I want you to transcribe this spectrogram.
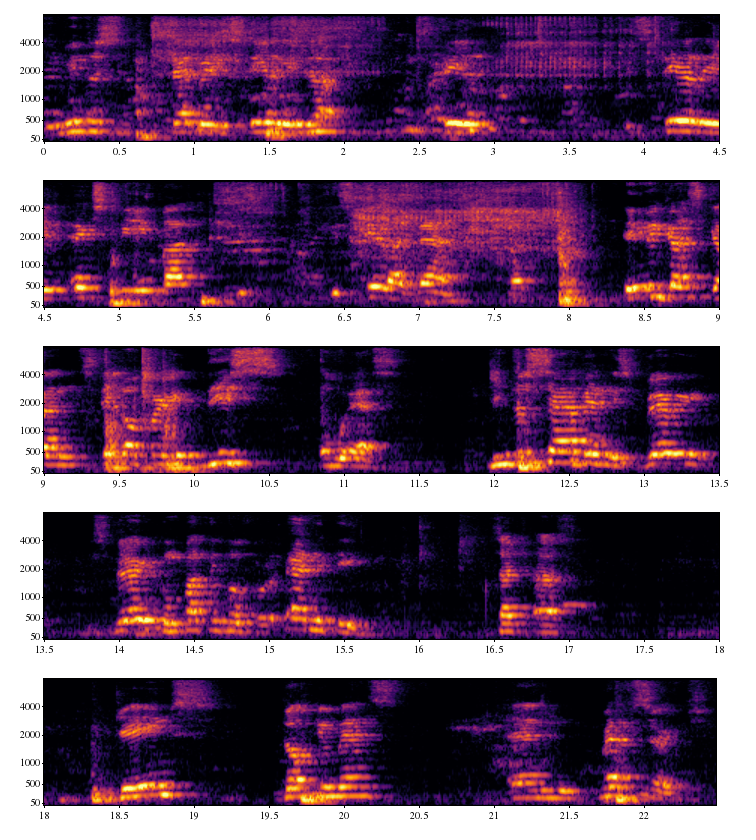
And Windows 7 is still in the still it's still in XP but it's, it's still advanced. But immigrants can still operate this OS. Windows 7 is very is very compatible for anything such as games, documents, and web search.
